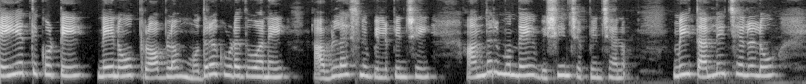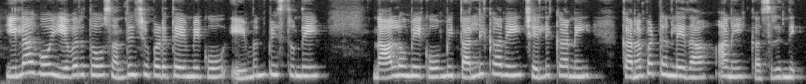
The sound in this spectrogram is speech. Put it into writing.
చెయ్యెత్తి కొట్టి నేను ప్రాబ్లం ముదరకూడదు అనే అభిలాష్ని పిలిపించి అందరి ముందే విషయం చెప్పించాను. మీ తల్లి చెల్లెలు ఇలాగో ఎవరితో సంధించబడితే మీకు ఏమనిపిస్తుంది? నాలో మీకు మీ తల్లి కానీ చెల్లి కానీ కనపడటం లేదా? అని కసిరింది.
